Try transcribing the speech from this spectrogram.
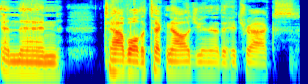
and then to have all the technology in there, the HitTrax,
